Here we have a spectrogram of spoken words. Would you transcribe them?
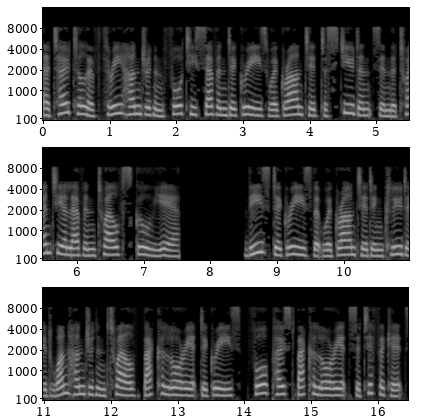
a total of 347 degrees were granted to students in the 2011-12 school year. These degrees that were granted included 112 baccalaureate degrees, 4 post-baccalaureate certificates,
